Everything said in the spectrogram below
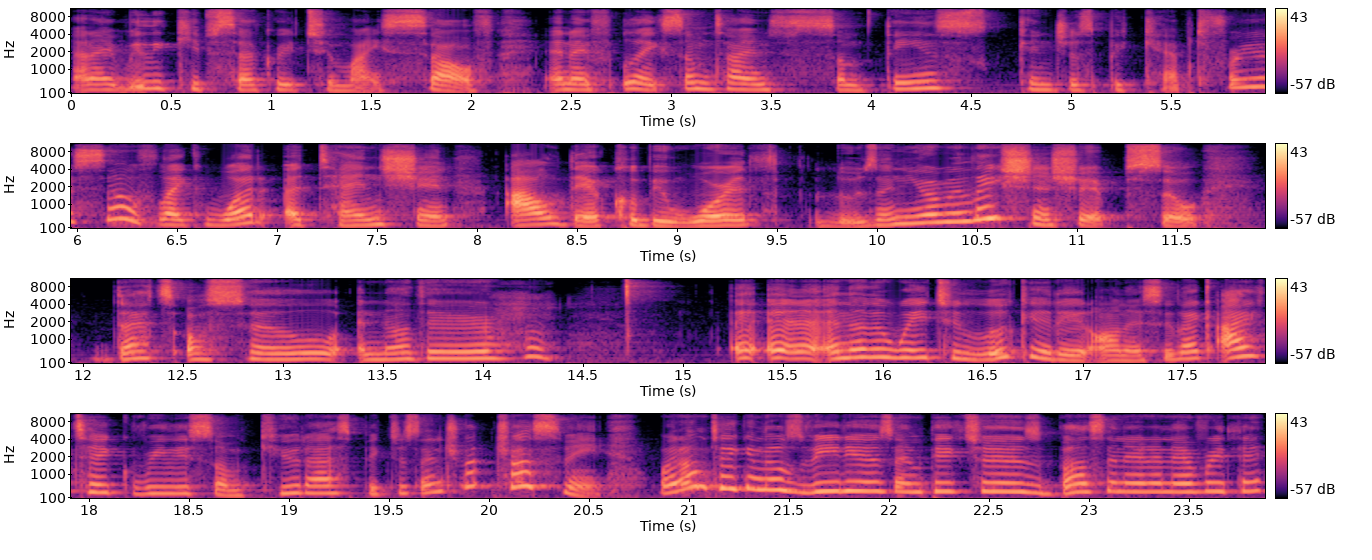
and I really keep secret to myself. And I feel like sometimes some things can just be kept for yourself. Like, what attention out there could be worth losing your relationship? So, that's also another. Hmm, a- another way to look at it honestly. Like i take really some cute ass pictures and tr- trust me when i'm taking those videos and pictures busting it and everything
